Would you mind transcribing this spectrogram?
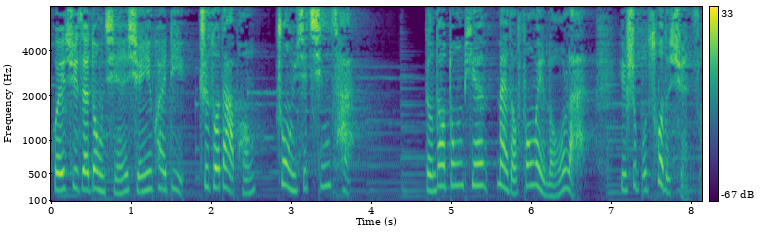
回去在洞前寻一块地，制作大棚，种一些青菜，等到冬天卖到风味楼来，也是不错的选择。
